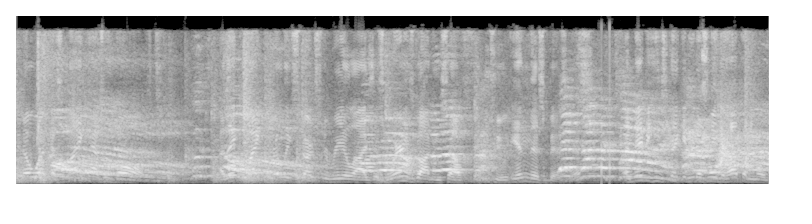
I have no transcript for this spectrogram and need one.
you know what? As Mike has evolved, I think Mike really starts to realize just where he's gotten himself into in this business. And maybe he's thinking he doesn't need the help anymore.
